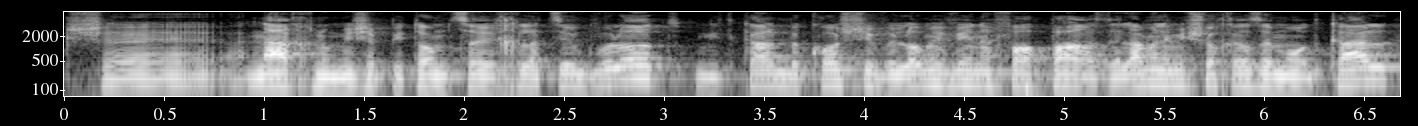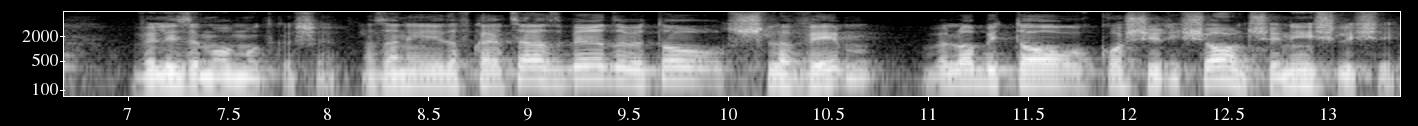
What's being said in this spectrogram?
כשאנחנו, מי שפתאום צריך להציב גבולות, נתקל בקושי ולא מבין איפה הפער הזה. למה למישהו אחר זה מאוד קל ולי זה מאוד מאוד קשה. אז אני דווקא ארצה להסביר את זה בתור שלבים, ולא בתור קושי ראשון, שני, שלישי.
